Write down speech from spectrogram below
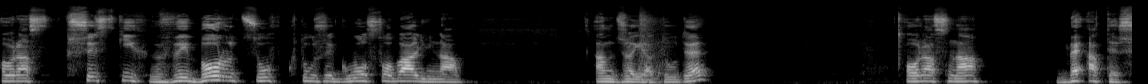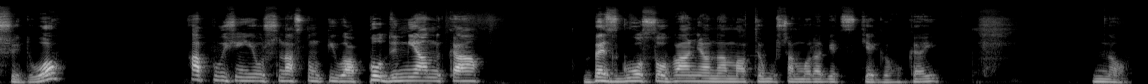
Oraz wszystkich wyborców, którzy głosowali na Andrzeja Dudę. Oraz na Beatę Szydło, a później już nastąpiła podmianka bez głosowania na Mateusza Morawieckiego, ok? No.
